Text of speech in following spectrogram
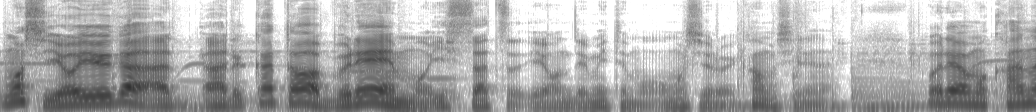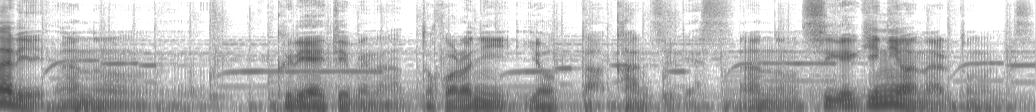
もし余裕がある方はブレーンも一冊読んでみても面白いかもしれない。これはもうかなりあのクリエイティブなところに寄った感じです。あの刺激にはなると思います。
